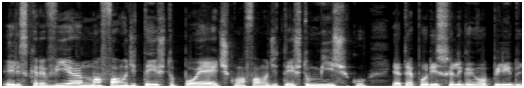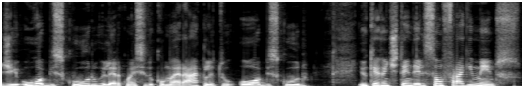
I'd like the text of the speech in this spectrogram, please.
Ele escrevia numa forma de texto poético, uma forma de texto místico, e até por isso ele ganhou o apelido de O Obscuro, ele era conhecido como Heráclito, o Obscuro. E o que a gente tem dele são fragmentos.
